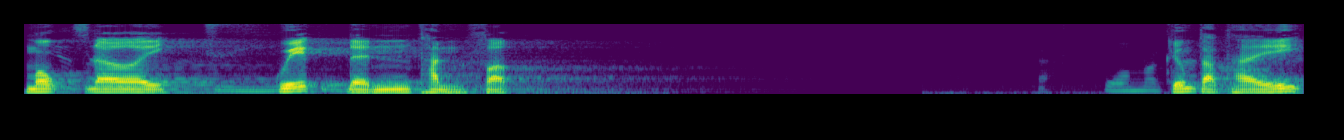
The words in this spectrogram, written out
Một đời quyết định thành phật. Chúng ta thấy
